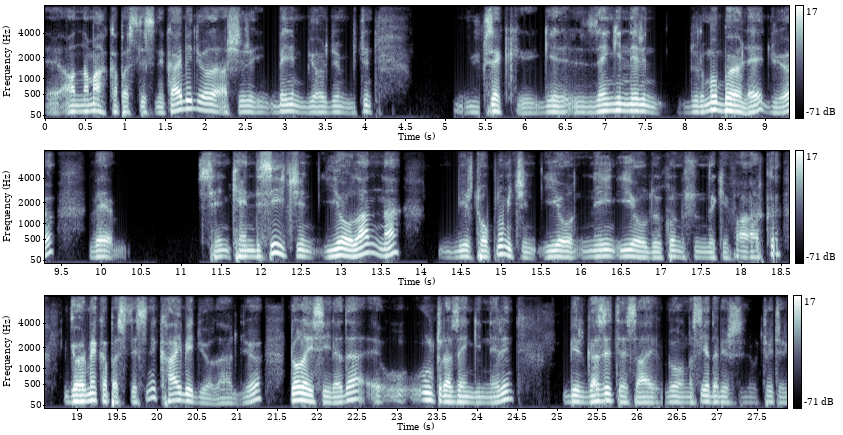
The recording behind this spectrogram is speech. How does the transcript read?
e, anlama kapasitesini kaybediyorlar. Aşırı benim gördüğüm bütün yüksek e, zenginlerin durumu böyle diyor ve sen kendisi için iyi olanla bir toplum için iyi neyin iyi olduğu konusundaki farkı görme kapasitesini kaybediyorlar diyor. Dolayısıyla da e, ultra zenginlerin bir gazete sahibi olması ya da bir Twitter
